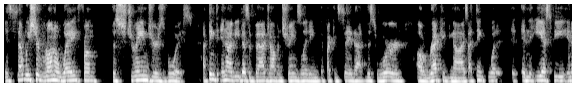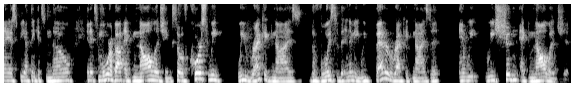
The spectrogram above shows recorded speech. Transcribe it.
It's that we should run away from the stranger's voice. I think the NIV does a bad job in translating, if I can say that, this word uh, recognize. I think what it, in the ESV, NASB, I think it's know, and it's more about acknowledging. So, of course, we we recognize the voice of the enemy. We better recognize it, and we we shouldn't acknowledge it.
